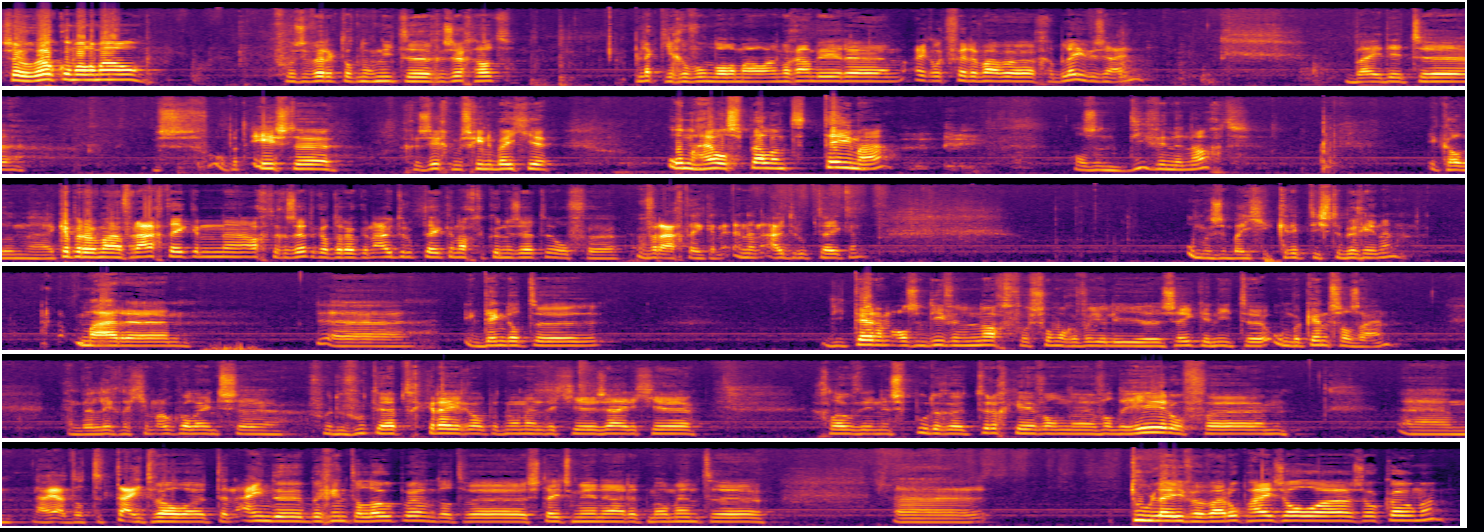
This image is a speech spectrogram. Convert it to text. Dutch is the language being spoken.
Zo, welkom allemaal. Voor zover ik dat nog niet uh, gezegd had. Plekje gevonden allemaal. En we gaan weer uh, eigenlijk verder waar we gebleven zijn. Bij dit uh, op het eerste gezicht misschien een beetje onheilspellend thema. Als een dief in de nacht. Ik, had een, ik heb er maar een vraagteken achter gezet. Ik had er ook een uitroepteken achter kunnen zetten. Of een vraagteken en een uitroepteken om eens een beetje cryptisch te beginnen. Maar uh, uh, ik denk dat uh, die term als een dief in de nacht voor sommigen van jullie zeker niet onbekend zal zijn. En wellicht dat je hem ook wel eens voor de voeten hebt gekregen op het moment dat je zei dat je geloofde in een spoedige terugkeer van, van de Heer. Of ehm, ehm, nou ja, dat de tijd wel ten einde begint te lopen. En dat we steeds meer naar het moment toeleven waarop hij zal, uh, zal komen.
